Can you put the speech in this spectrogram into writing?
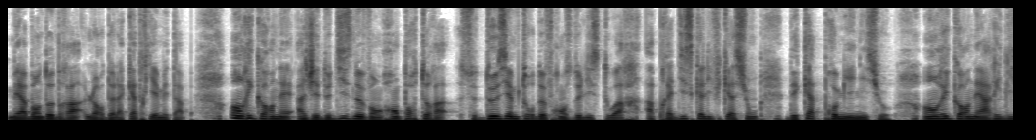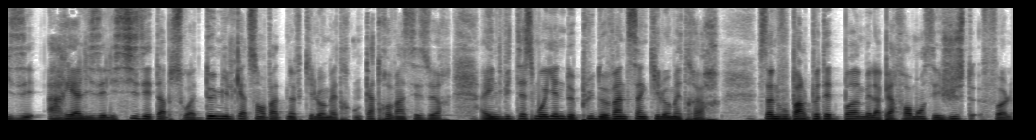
mais abandonnera lors de la quatrième étape. Henri Cornet, âgé de 19 ans, remportera ce deuxième Tour de France de l'histoire après disqualification des quatre premiers initiaux. Henri Cornet a réalisé, les six étapes, soit 2429 km en 96 heures, à une vitesse moyenne de plus de 25 km/h. Ça ne vous parle peut-être pas, mais la performance est juste folle.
